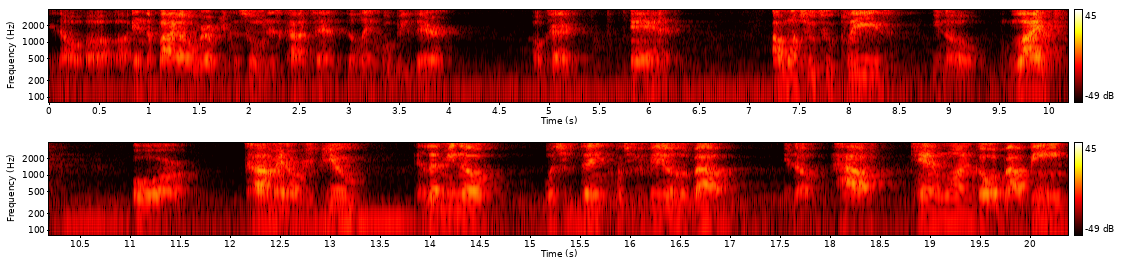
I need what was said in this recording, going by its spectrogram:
you know, uh, uh in the bio, wherever you're consuming this content, the link will be there. Okay. And I want you to please, you know, like or comment or review and let me know what you think, what you feel about, you know, how can one go about being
